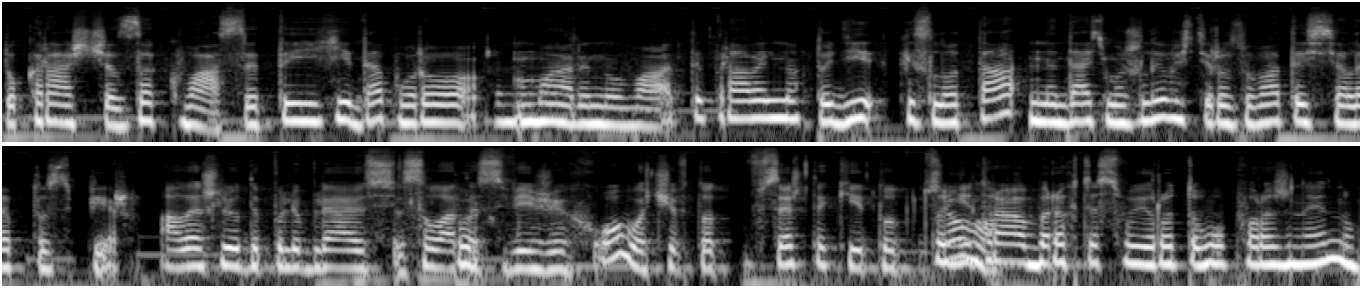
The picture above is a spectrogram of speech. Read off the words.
то краще заквасити. Проморозити її, да, промаринувати правильно. Тоді кислота не дасть можливості розвиватися лептоспір. Але ж люди полюбляють салати По- свіжих овочів, то все ж таки тут Тоді цього треба берегти свою ротову порожнину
